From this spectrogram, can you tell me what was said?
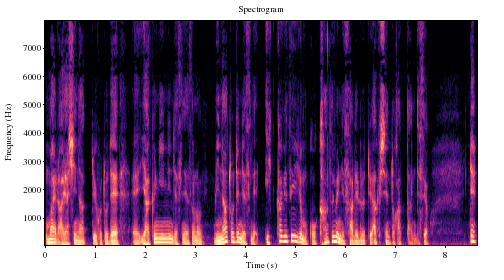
お前ら怪しいなっていうことで、えー、役人にですねその港でですね1ヶ月以上もこう缶詰にされるというアクシデントがあったんですよ。で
